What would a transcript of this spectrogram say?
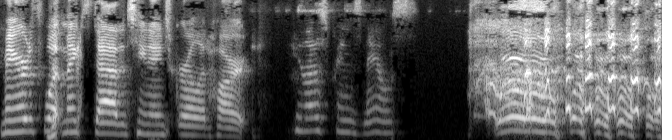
Meredith, what makes dad a teenage girl at heart? He let us paint his nails. Whoa! whoa, whoa.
